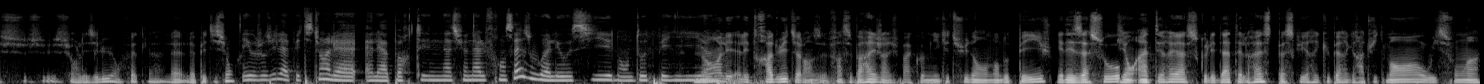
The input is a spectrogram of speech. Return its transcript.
sur les élus, en fait, la, la, pétition. Et aujourd'hui, la pétition, elle est, elle est à portée nationale française ou elle est aussi dans d'autres pays Non, elle est, elle est traduite. Alors, enfin, c'est pareil, j'arrive pas à communiquer dessus dans d'autres pays. Il y a des assos qui ont intérêt à ce que les dates, elles restent parce qu'ils récupèrent gratuitement ou ils sont,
